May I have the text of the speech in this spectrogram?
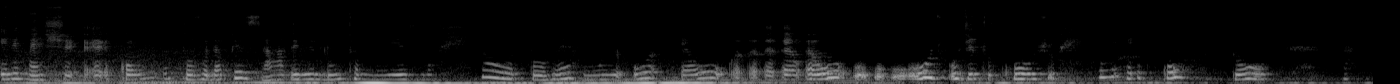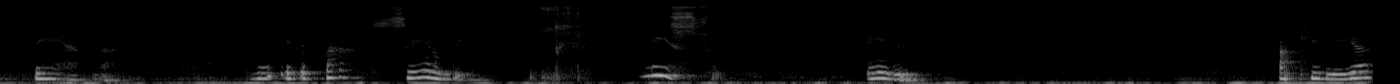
ele mexe é, com o povo da pesada, ele luta mesmo. E o povo é ruim, o, é o, é, é, é o, o, o, o, dito cujo, ele, ele cortou a perna do parceiro dele. Nisso, ele queria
